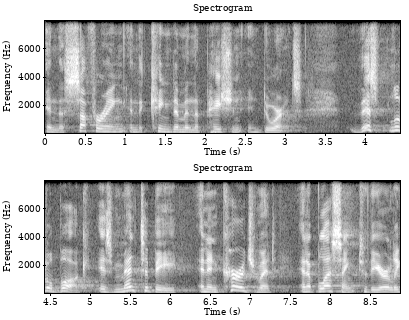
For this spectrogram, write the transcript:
In the suffering and the kingdom and the patient endurance. This little book is meant to be an encouragement and a blessing to the early,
